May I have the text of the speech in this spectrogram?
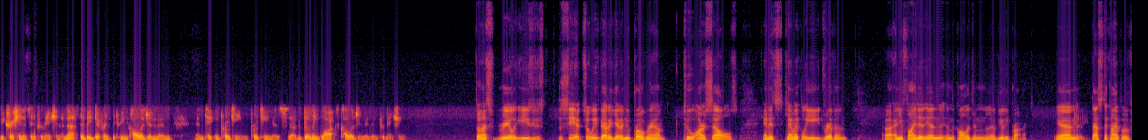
nutrition, it's information. And that's the big difference between collagen and, and taking protein. Protein is uh, the building blocks, collagen is information. So that's really easy to, to see it. So we've got to get a new program to our cells, and it's chemically driven, uh, and you find it in in the collagen uh, beauty product. And that's the type of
